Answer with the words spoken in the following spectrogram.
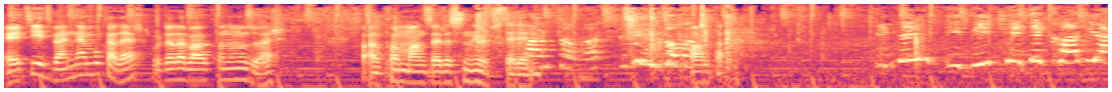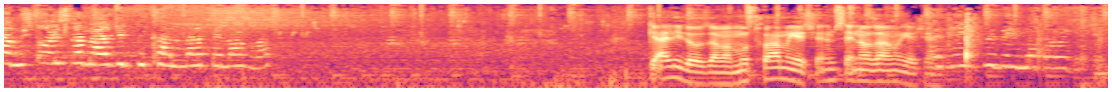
Evet Yiğit benden bu kadar. Burada da balkonumuz var. Balkon manzarasını gösterelim. Fanta var. Fanta. Bir de e, bir kere kar yağmıştı. O yüzden azıcık bir karlar falan var. Gel Yiğit o zaman mutfağa mı geçelim senin odana mı geçelim? Öncelikle benim odama geçelim.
